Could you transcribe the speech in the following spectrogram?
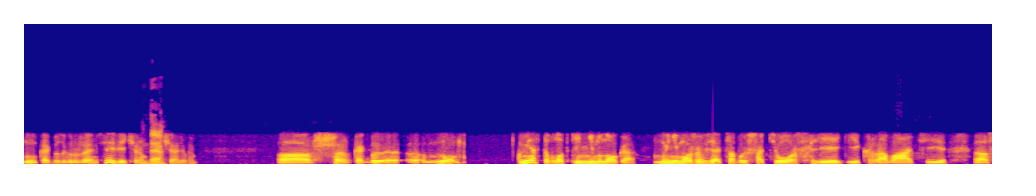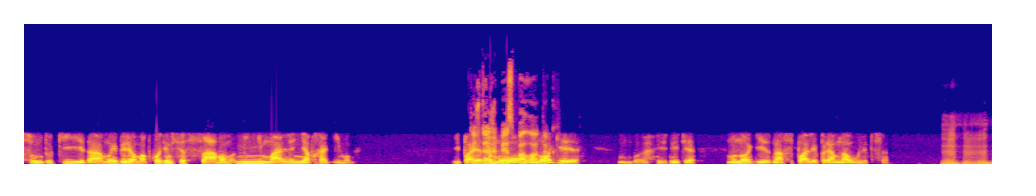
ну, как бы загружаемся, и вечером да. причаливаем. Э, ш, как бы, э, э, ну, места в лодке немного. Мы не можем взять с собой шатер, слеги, кровати, э, сундуки, да. Мы берем, обходимся самым минимально необходимым. И поэтому многие извините, многие из нас спали прямо на улице. Угу.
